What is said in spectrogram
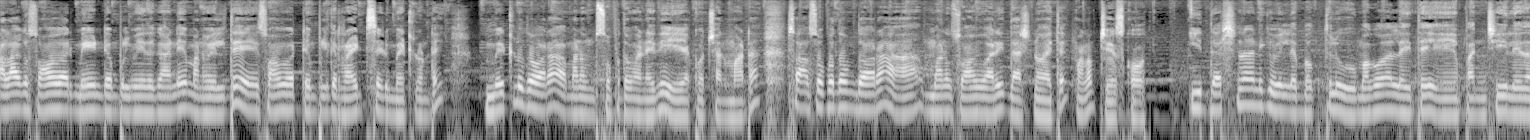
అలాగే స్వామివారి మెయిన్ టెంపుల్ మీద కానీ మనం వెళ్తే స్వామివారి టెంపుల్కి రైట్ సైడ్ మెట్లు ఉంటాయి. మెట్లు ద్వారా మనం సుపదం అనేది ఎక్కొచ్చు అనమాట సో ఆ సుపదం ద్వారా మనం స్వామివారి దర్శనం అయితే మనం చేసుకోవచ్చు. ఈ దర్శనానికి వెళ్ళే భక్తులు మగవాళ్ళు అయితే పంచి లేదా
